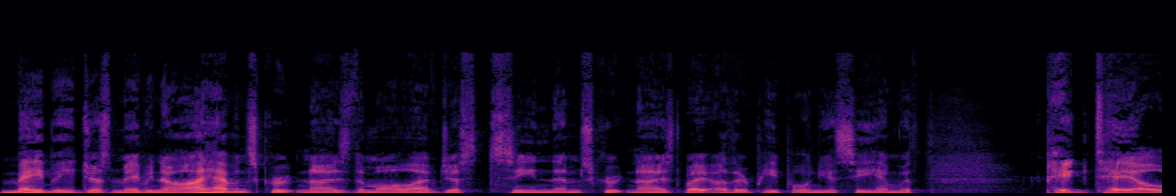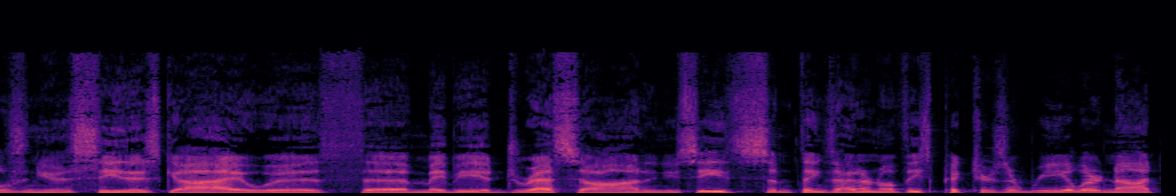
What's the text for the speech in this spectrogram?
maybe, just maybe, now I haven't scrutinized them all. I've just seen them scrutinized by other people, and you see him with pigtails and you see this guy with uh, maybe a dress on and you see some things. I don't know if these pictures are real or not.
